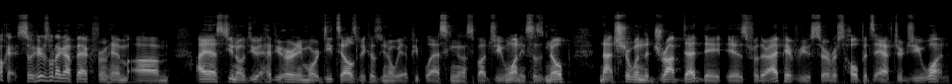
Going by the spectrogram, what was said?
Okay, so here's what I got back from him. Um, I asked, you know, you, have you heard any more details? Because you know we have people asking us about G1. He says, nope, not sure when the drop dead date is for their iPay per view service. Hope it's after G1. He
